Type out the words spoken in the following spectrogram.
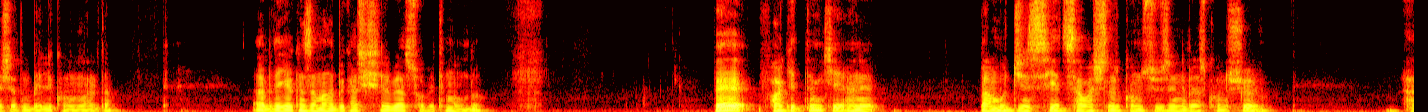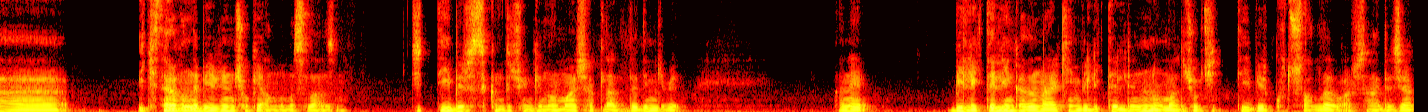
yaşadım belli konularda. Bir de yakın zamanda birkaç kişiyle biraz sohbetim oldu. Ve fark ettim ki hani ben bu cinsiyet savaşları konusu üzerine biraz konuşuyorum. Ee, iki tarafın da birbirini çok iyi anlaması lazım. Ciddi bir sıkıntı çünkü normal şartlarda dediğim gibi hani birlikteliğin kadın erkeğin birlikteliğinin normalde çok ciddi bir kutsallığı var. Sadece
